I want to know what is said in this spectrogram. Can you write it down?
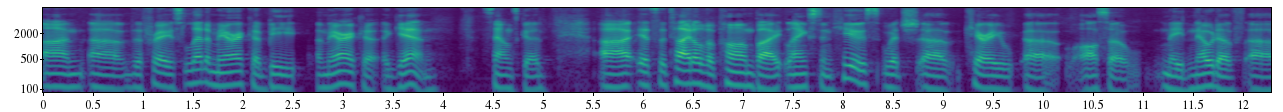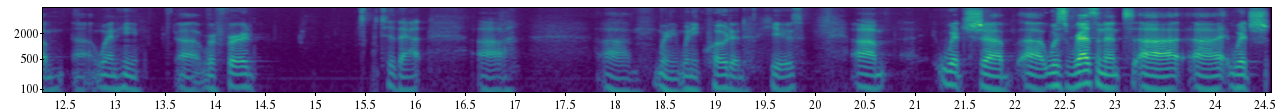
on uh, the phrase, let America be America again. Sounds good. Uh, it's the title of a poem by Langston Hughes, which uh, Kerry uh, also made note of um, uh, when he uh, referred to that, um, when, he, when he quoted Hughes, um, which was resonant, which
